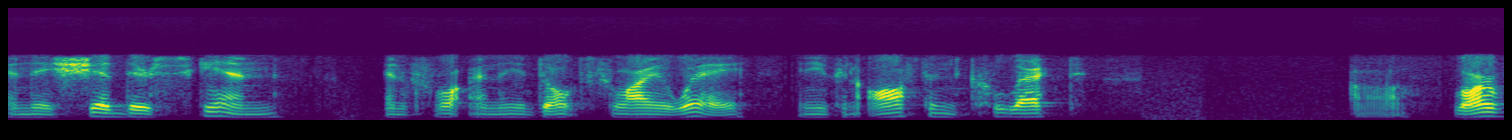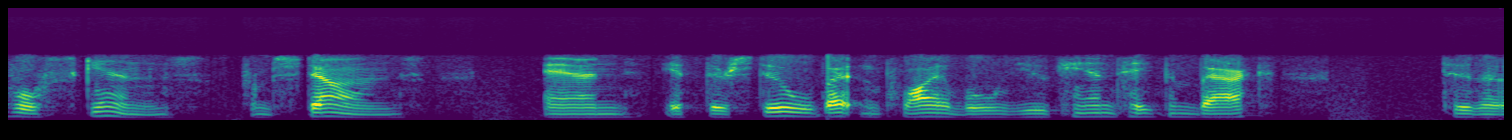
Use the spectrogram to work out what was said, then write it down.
and they shed their skin, and fl- and the adults fly away. And you can often collect uh, larval skins from stones and if they're still wet and pliable, you can take them back to the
